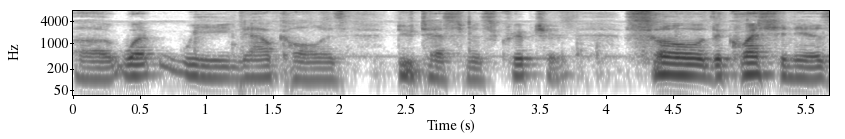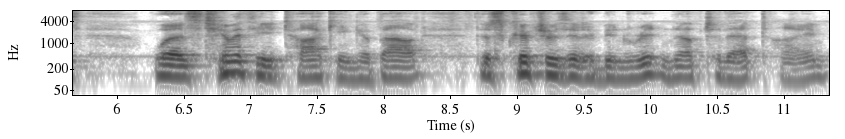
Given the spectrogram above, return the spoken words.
uh, what we now call as New Testament scripture. So the question is was Timothy talking about the scriptures that had been written up to that time?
